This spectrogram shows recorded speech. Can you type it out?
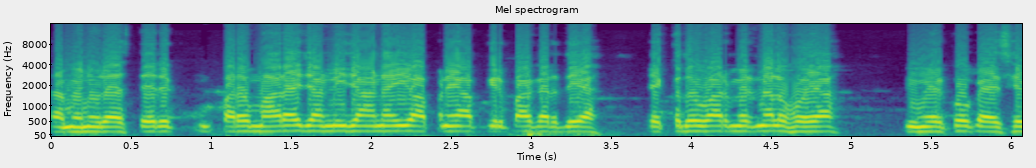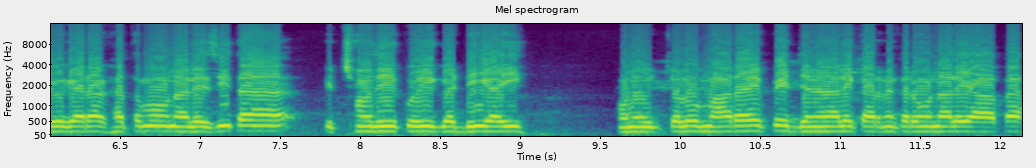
ਤਾਂ ਮੈਨੂੰ ਰਸਤੇ 'ਚ ਪਰ ਮਹਾਰਾਜ ਜਾਨੀ ਜਾਣਾ ਹੀ ਆਪਣੇ ਆਪ ਕਿਰਪਾ ਕਰਦੇ ਆ। ਇੱਕ ਦੋ ਵਾਰ ਮੇਰੇ ਨਾਲ ਹੋਇਆ ਵੀ ਮੇਰੇ ਕੋਲ ਪੈਸੇ ਵਗੈਰਾ ਖਤਮ ਹੋਣ ਵਾਲੇ ਸੀ ਤਾਂ ਪਿੱਛੋਂ ਦੀ ਕੋਈ ਗੱਡੀ ਆਈ। ਹੁਣ ਚਲੋ ਮਹਾਰਾਜ ਭੇਜਣ ਵਾਲੇ ਕਰਨ ਕਰਾਉਣ ਵਾਲੇ ਆਪ ਆ।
